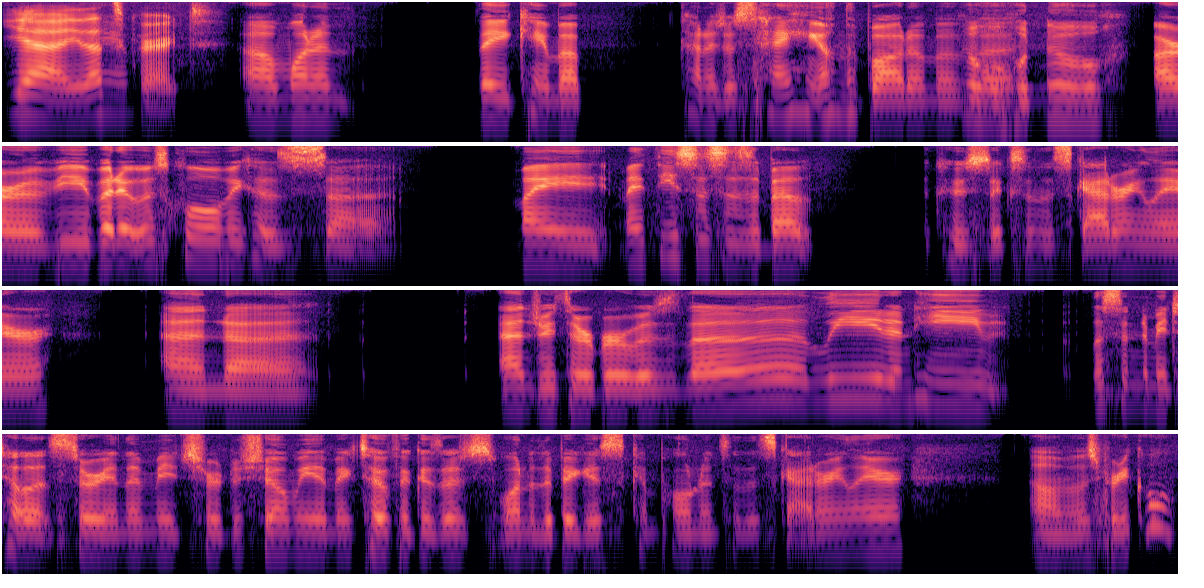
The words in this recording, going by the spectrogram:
Yeah, that's Yeah. correct. Um, one of, they came up kind of just hanging on the bottom of the Oh no. ROV, but it was cool because uh, my my thesis is about acoustics in the scattering layer, and uh, Andrew Thurber was the lead, and he listened to me tell that story and then made sure to show me the myctophid because that's one of the biggest components of the scattering layer. Um, it was pretty cool.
